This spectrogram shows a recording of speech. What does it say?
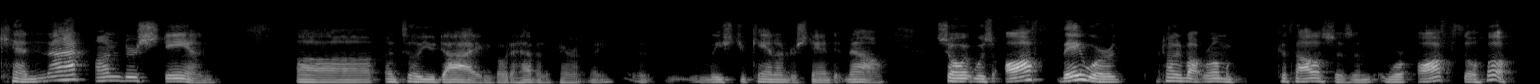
cannot understand uh, until you die and go to heaven, apparently. At least you can't understand it now. So it was off, they were talking about Roman Catholicism, were off the hook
